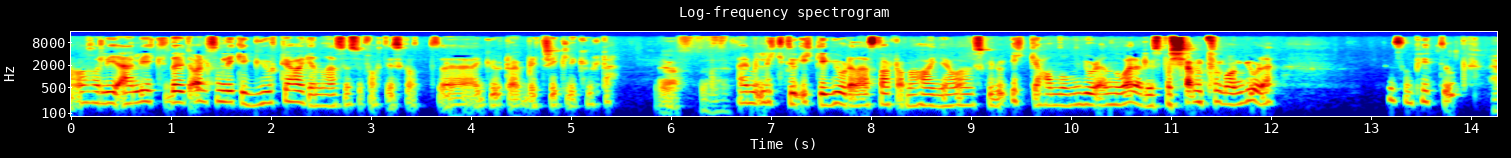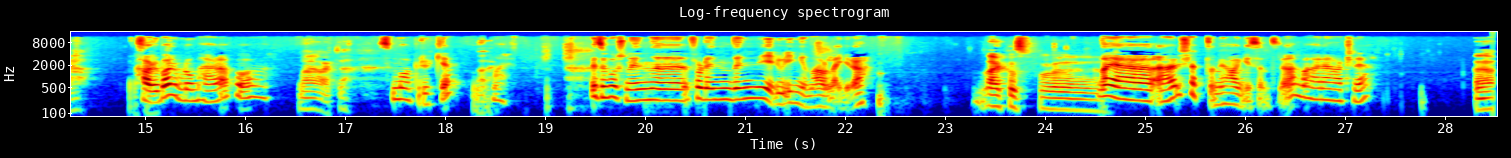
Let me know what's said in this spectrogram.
altså, jeg liker, Det er jo ikke alle som liker gult i hagen, men jeg syns faktisk at uh, gult har blitt skikkelig kult. Jeg. Ja, det, jeg likte jo ikke gule da jeg starta med hage, og jeg skulle jo ikke ha noen gule. Nå har jeg lyst på kjempemange gule. Sånn pynte opp. ja. Har du bare blom her, da? På Nei, jeg har ikke småbruket? Nei. Vet du hvordan den eh, For den, den gir jo ingen avleggere. Nei, hvordan Nei, jeg, jeg har kjøpt dem i hagesenteret, men her jeg har tre. Ja,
